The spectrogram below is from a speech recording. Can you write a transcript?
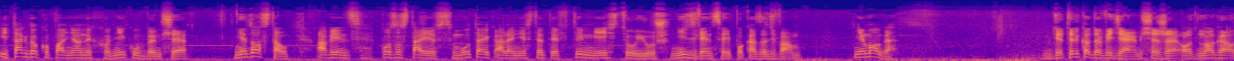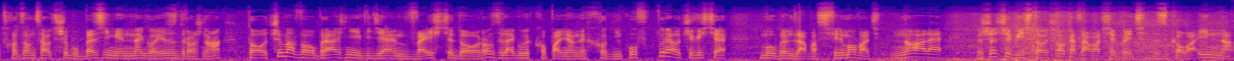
i tak do kopalnianych chodników bym się nie dostał. A więc pozostaje smutek, ale niestety w tym miejscu już nic więcej pokazać Wam nie mogę. Gdy tylko dowiedziałem się, że odnoga odchodząca od szybu bezimiennego jest drożna, to oczyma wyobraźni widziałem wejście do rozległych kopalnianych chodników, które oczywiście mógłbym dla Was filmować. No ale rzeczywistość okazała się być zgoła inna.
